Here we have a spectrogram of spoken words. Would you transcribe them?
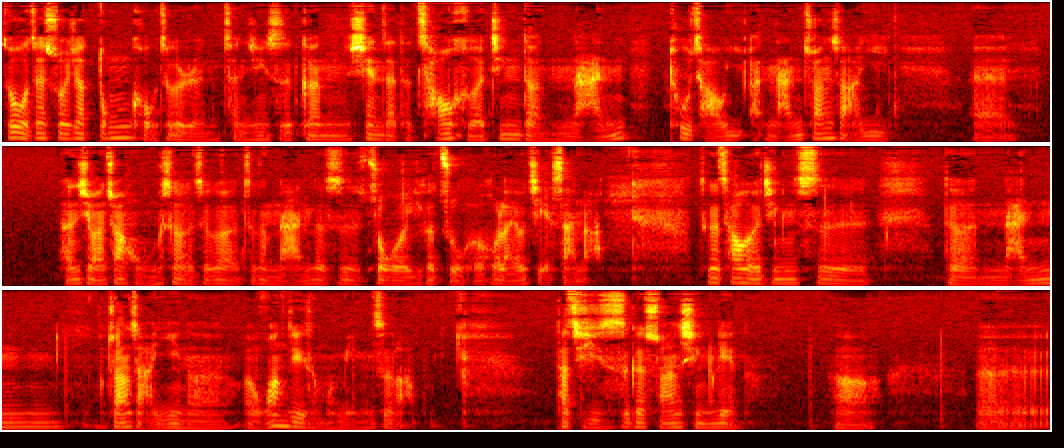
所以我再说一下东口这个人，曾经是跟现在的超合金的男吐槽艺啊男装傻艺，呃，很喜欢穿红色的这个这个男的是作为一个组合，后来又解散了。这个超合金是的男装傻艺呢，呃，忘记什么名字了。他其实是个双性恋的啊，呃。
